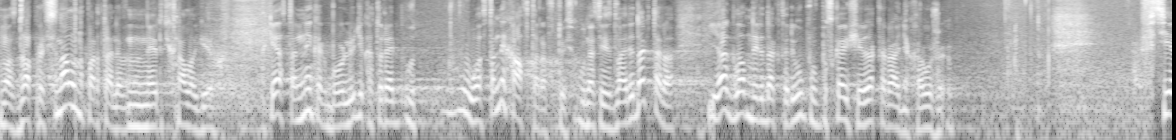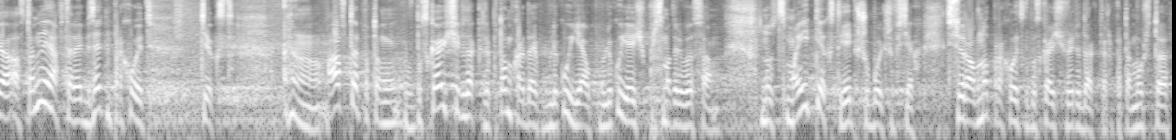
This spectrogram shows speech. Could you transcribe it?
у нас два профессионала на портале в нейротехнологиях, и остальные как бы люди, которые вот, у остальных авторов, то есть у нас есть два редактора, я главный редактор, и выпускающий редактор Аня хорошая. Все остальные авторы обязательно проходят текст автор, потом выпускающий редактор, потом, когда я публикую, я публикую, я еще просматриваю сам. Но мои тексты, я пишу больше всех, все равно проходит выпускающего редактора, потому что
